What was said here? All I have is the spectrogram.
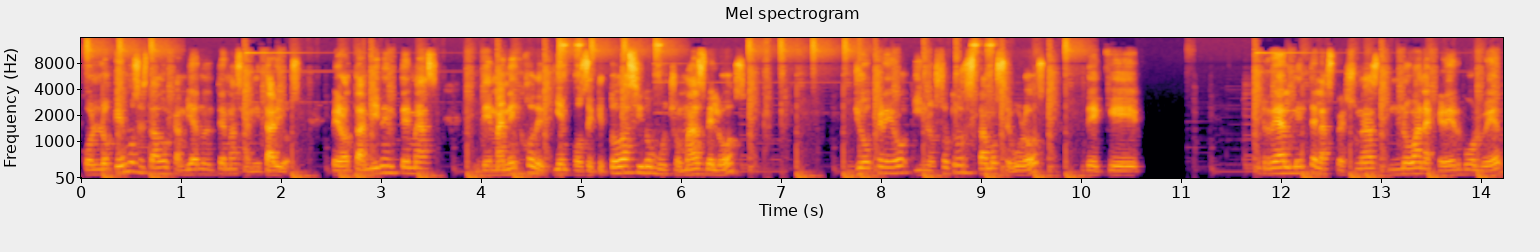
con lo que hemos estado cambiando en temas sanitarios, pero también en temas de manejo de tiempos, de que todo ha sido mucho más veloz, yo creo y nosotros estamos seguros de que realmente las personas no van a querer volver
